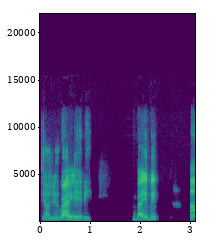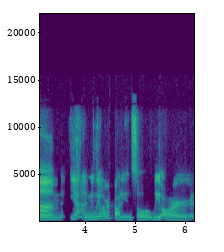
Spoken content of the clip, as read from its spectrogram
theology of the body Right. baby baby. Um, yeah, I mean, we are body and soul. We are.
